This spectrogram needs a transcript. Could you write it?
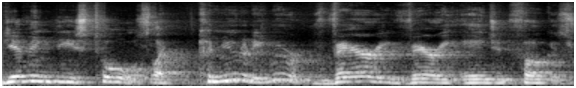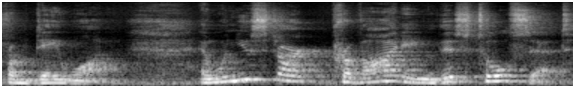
giving these tools, like community, we were very, very agent focused from day one. And when you start providing this tool set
